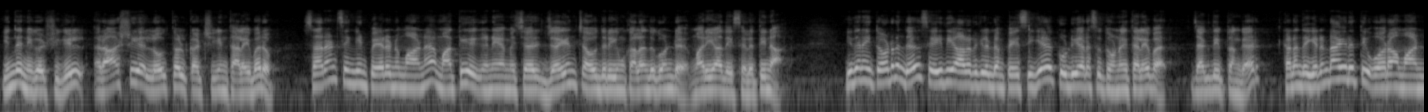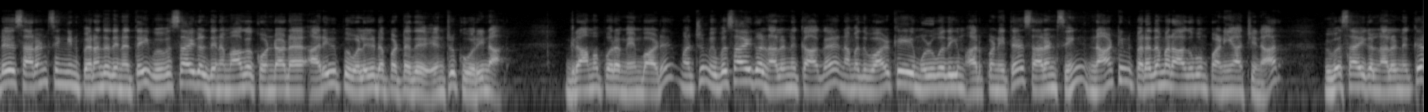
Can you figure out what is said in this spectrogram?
இந்த நிகழ்ச்சியில் ராஷ்டிரிய லோக்தள் கட்சியின் தலைவரும் சரண் சிங்கின் பேரனுமான மத்திய இணையமைச்சர் ஜெயந்த் சௌத்ரியும் கலந்து கொண்டு மரியாதை செலுத்தினார். இதனைத் தொடர்ந்து செய்தியாளர்களிடம் பேசிய குடியரசு துணைத் தலைவர் ஜெகதீப் தங்கர் கடந்த இரண்டாயிரத்தி ஓராம் ஆண்டு சரண் சிங்கின் பிறந்த தினத்தை விவசாயிகள் தினமாக கொண்டாட அறிவிப்பு வெளியிடப்பட்டது என்று கூறினார். கிராமப்புற மேம்பாடு மற்றும் விவசாயிகள் நலனுக்காக நமது வாழ்க்கையை முழுவதையும் அர்ப்பணித்த சரண் சிங் நாட்டின் பிரதமராகவும் பணியாற்றினார். விவசாயிகள் நலனுக்கு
